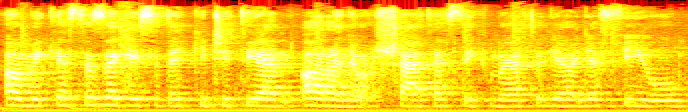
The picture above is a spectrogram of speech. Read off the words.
amik ezt az egészet egy kicsit ilyen aranyossá teszik, mert ugye, hogy a fiú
